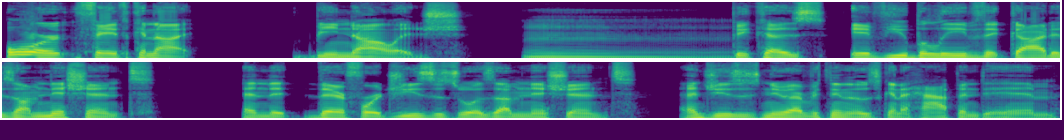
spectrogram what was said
or faith cannot be knowledge mm, because if you believe that God is omniscient and that therefore Jesus was omniscient and Jesus knew everything that was going to happen to him,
